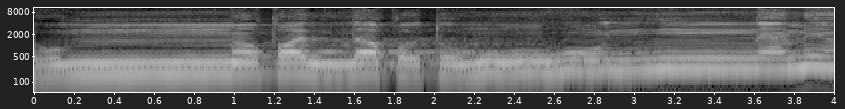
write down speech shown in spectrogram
ثم طلقتموهن من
